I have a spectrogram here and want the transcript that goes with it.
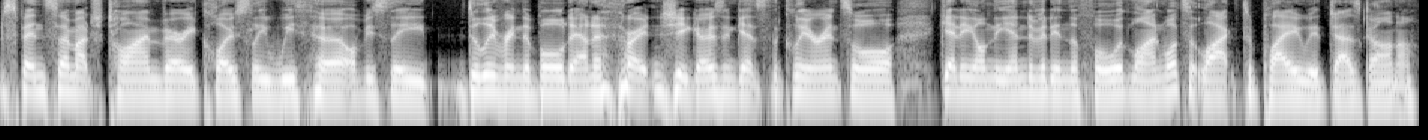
spends so much time very closely with her, obviously delivering the ball down her throat and she goes and gets the clearance, or getting on the end of it in the forward line. What's it like to play with Jazz Garner?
